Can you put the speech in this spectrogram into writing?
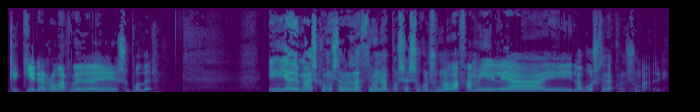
Que quiere robarle de su poder. Y además cómo se relaciona, pues eso, con su nueva familia y la búsqueda con su madre.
